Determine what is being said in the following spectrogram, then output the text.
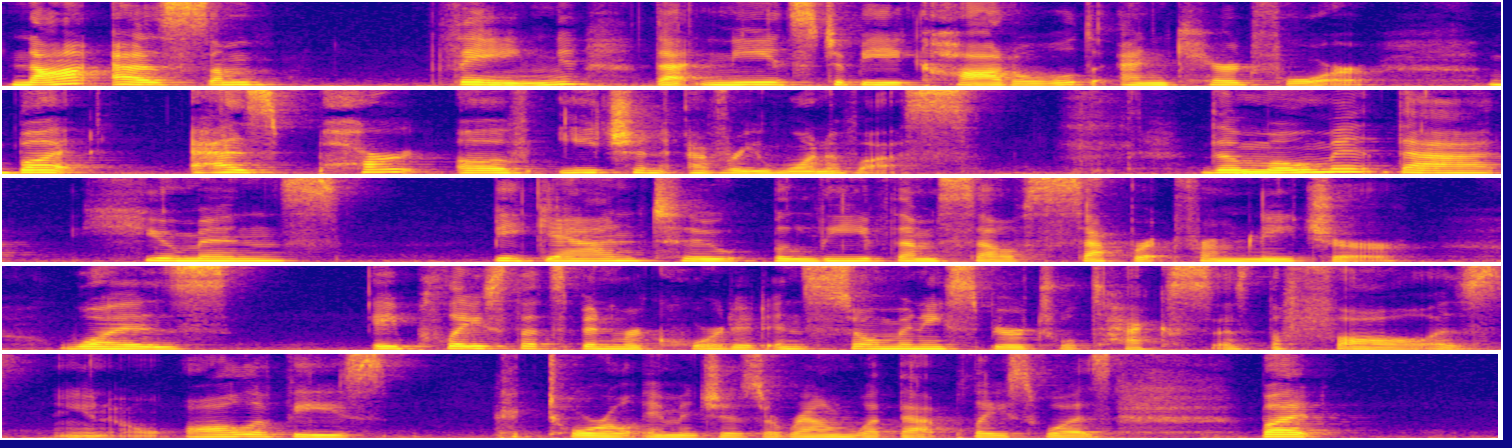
not as some thing that needs to be coddled and cared for, but as part of each and every one of us. The moment that humans began to believe themselves separate from nature was a place that's been recorded in so many spiritual texts as the fall, as, you know, all of these pictorial images around what that place was. But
